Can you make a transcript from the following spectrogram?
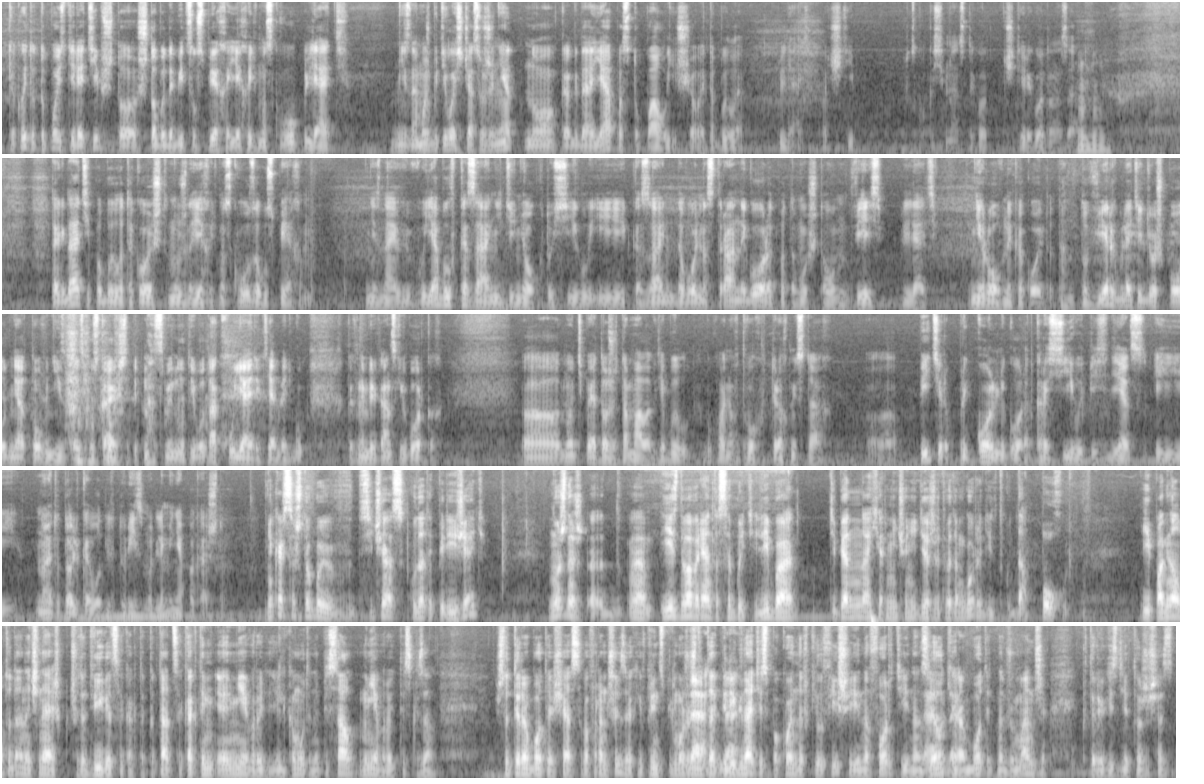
какой-то тупой стереотип, что чтобы добиться успеха, ехать в Москву, блядь. не знаю, может быть, его сейчас уже нет, но когда я поступал еще, это было, блядь, почти, сколько, 17 год, 4 года назад. Мгм. Тогда, типа, было такое, что нужно ехать в Москву за успехом. Не знаю, я был в Казани денек тусил, и Казань довольно странный город, потому что он весь, блядь, неровный какой-то. Там то вверх, блядь, идешь полдня, то вниз, блядь, спускаешься 15 минут. И вот так хуярит тебя, блядь, как на американских горках. Э, Ну, типа, я тоже там мало где был, буквально в двух-трех местах. Э, Питер прикольный город, красивый, пиздец. И... Но это только вот для туризма, для меня пока что. Мне кажется, чтобы сейчас куда-то переезжать, нужно... э, Есть два варианта событий. Либо тебя нахер ничего не держит в этом городе, и ты такой, да, похуй. И погнал туда, начинаешь что-то двигаться, как-то пытаться. Как ты э, мне вроде, или кому-то написал, мне вроде ты сказал, что ты работаешь сейчас во франшизах, и, в принципе, можешь Да, туда да. перегнать и спокойно в Киллфише, и на Форте, и на Да, Зелке да. работать, на Джуманджи, которые везде тоже сейчас,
